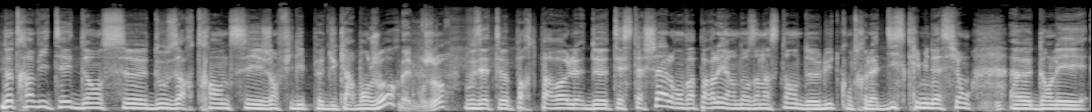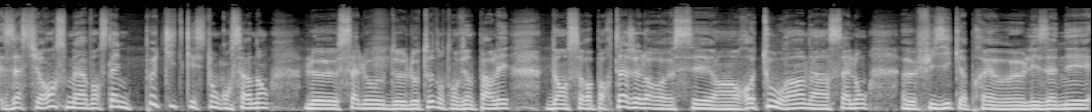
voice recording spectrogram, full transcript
Notre invité dans ce 12h30, c'est Jean-Philippe Ducar. Bonjour. Ben, bonjour. Vous êtes porte-parole de Testacha. Alors, on va parler hein, dans un instant de lutte contre la discrimination mhm. euh, dans les assurances. Mais avant cela, une petite question concernant le salon de l'auto dont on vient de parler dans ce reportage. Alors, euh, c'est un retour hein, d'un salon euh, physique après les années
